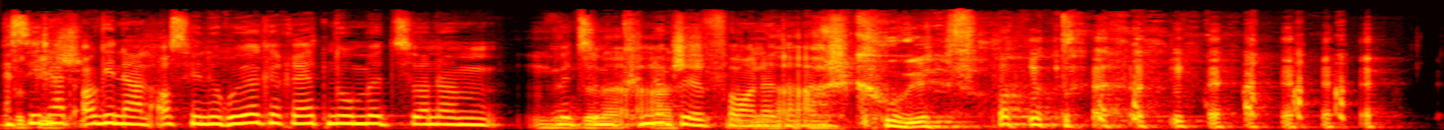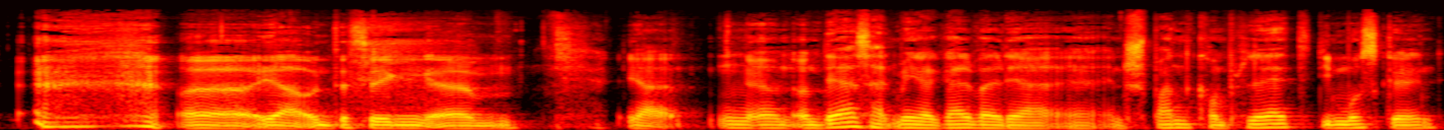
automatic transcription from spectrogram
Es sieht halt original aus wie ein Rührgerät, nur mit so einem, mit, so einem Knüppel Arsch- vorne mit einer dran. Arschkugel vorne dran. äh, ja, und deswegen, ähm, ja, und, und der ist halt mega geil, weil der äh, entspannt komplett die Muskeln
